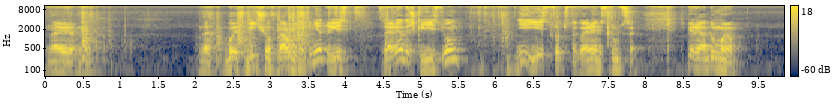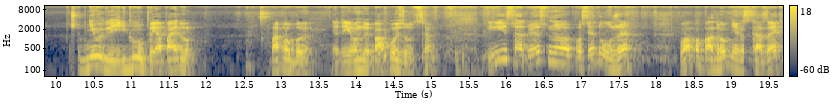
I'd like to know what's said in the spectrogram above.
наверное. Да, больше ничего в коробочке нету. Есть зарядочка, есть он и есть, собственно говоря, инструкция. Теперь я думаю, чтобы не выглядеть глупо, я пойду попробую этой ерундой попользоваться. И, соответственно, после этого уже вам поподробнее рассказать,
